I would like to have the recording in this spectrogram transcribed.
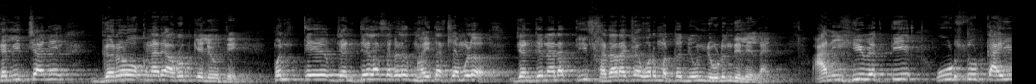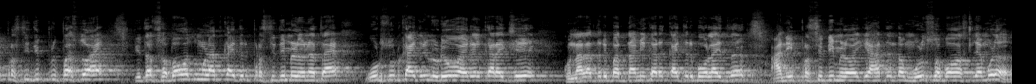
गलिच्छ आणि गरळ ओकणारे आरोप केले होते. पण ते जनतेला सगळं माहीत असल्यामुळं जनतेनं तीस हजाराच्या वर मतं देऊन निवडून दिलेलं आहे. आणि ही व्यक्ती उडसूट काही प्रसिद्धी पिपासतो आहे. तिचा स्वभावच मुळात काहीतरी प्रसिद्धी मिळवण्याचा आहे. उडसूट काहीतरी व्हिडिओ व्हायरल करायचे कुणाला तरी बदनामी करत काहीतरी बोलायचं आणि प्रसिद्धी मिळवायची. हा त्यांचा मूळ स्वभाव असल्यामुळं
